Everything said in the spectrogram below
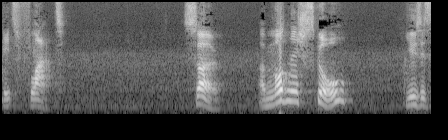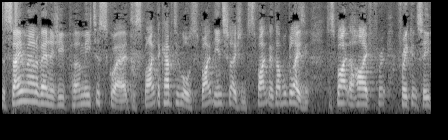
It's flat. So, a modernish school uses the same amount of energy per metre squared, despite the cavity walls, despite the insulation, despite the double glazing, despite the high fre- frequency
